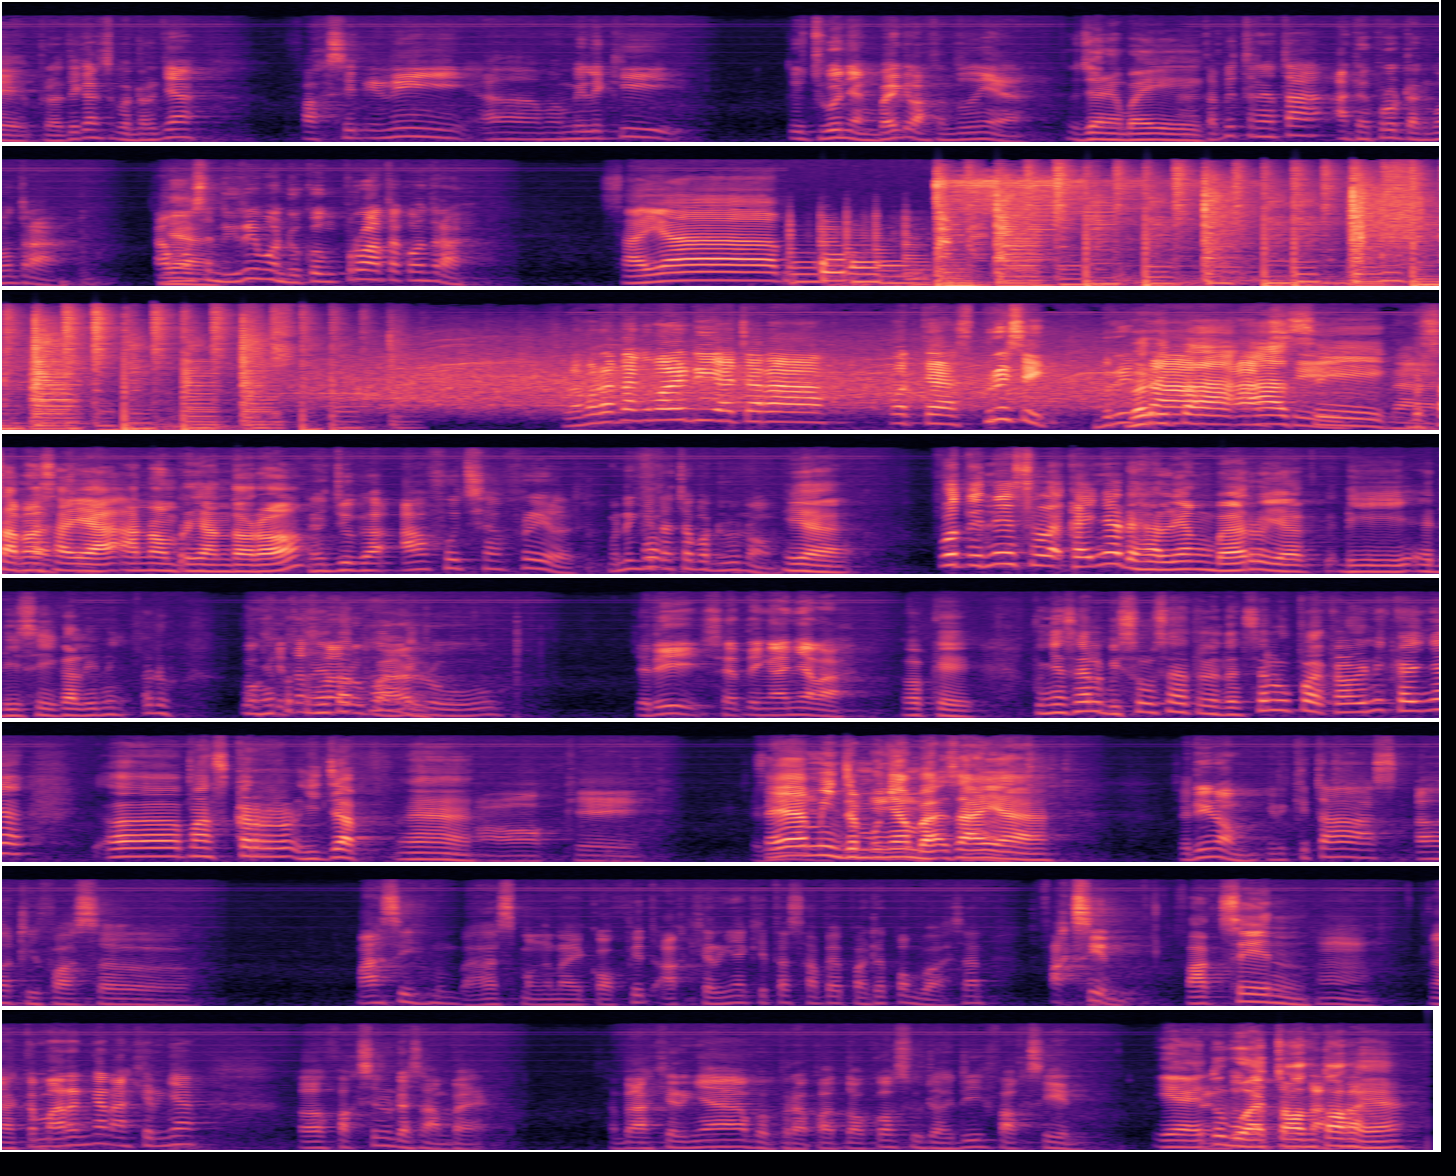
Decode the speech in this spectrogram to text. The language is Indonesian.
Oke, berarti kan sebenarnya vaksin ini uh, memiliki tujuan yang baik lah tentunya ya. Tujuan yang baik. Nah, tapi ternyata ada pro dan kontra. Kamu Ya. sendiri mendukung pro atau kontra? Saya Selamat datang kembali di acara podcast Berisik Berita, berita asik Nah, bersama kita- saya Anom Prihantoro. dan juga Afud Syafril. Mending kita coba dulu nom. Iya. Put ini kayaknya ada hal yang baru ya di edisi kali ini. Aduh, Oh, kita selalu kali. baru. Jadi settingannya lah. Oke, punya saya lebih susah ternyata. Saya lupa kalau ini kayaknya eh, masker hijab. Nah, Oke. Jadi saya minjem punya mbak saya. Jadi Nom, ini kita eh, di fase masih membahas mengenai COVID, akhirnya kita sampai pada pembahasan vaksin. Vaksin. Hmm. Nah kemarin kan akhirnya eh, vaksin udah sampai, sampai akhirnya beberapa tokoh sudah divaksin. Ya Dan itu buat contoh ya.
